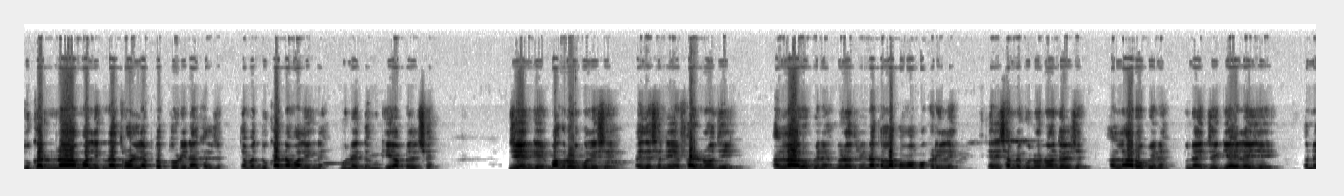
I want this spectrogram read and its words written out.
દુકાનના માલિકના ત્રણ લેપટોપ તોડી નાખેલ છે. તેમજ દુકાનના માલિકને ગુને ધમકી આપેલ છે. જે અંગે માંગરોળ પોલીસે કાયદેસરની એફઆઈઆર નોંધી હાલના આરોપીને ગણતરીના કલાકોમાં પકડી લઈ તેની સામે ગુનો નોંધેલ છે. હાલના આરોપીને ગુનાહિત જગ્યાએ લઈ જઈ અને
